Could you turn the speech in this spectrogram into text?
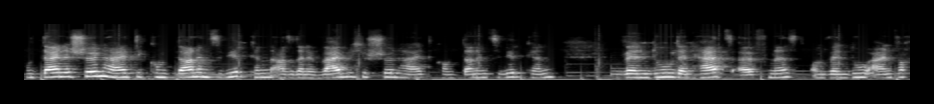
Und deine Schönheit, die kommt dann ins Wirken, also deine weibliche Schönheit kommt dann ins Wirken, wenn du dein Herz öffnest und wenn du einfach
